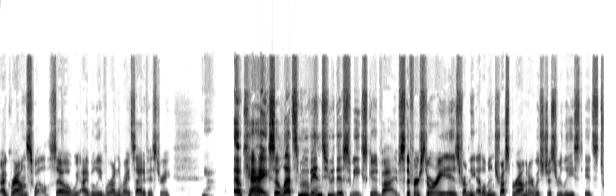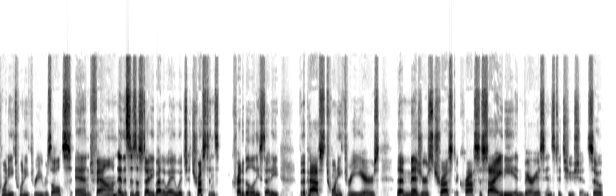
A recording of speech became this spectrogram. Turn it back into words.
a groundswell. So we I believe we're on the right side of history. Yeah. Okay, so let's move into this week's good vibes. The first story is from the Edelman Trust Barometer, which just released its 2023 results and found, and this is a study, by the way, which a trust and credibility study for the past 23 years that measures trust across society in various institutions. So,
